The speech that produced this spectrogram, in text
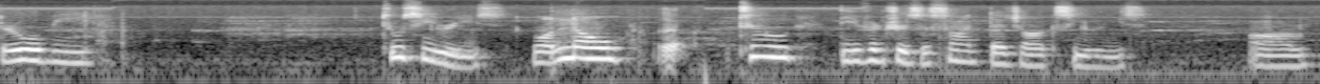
there will be two series. Well, no, uh, two The Adventures of Sonic the Hedgehog series. Um.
